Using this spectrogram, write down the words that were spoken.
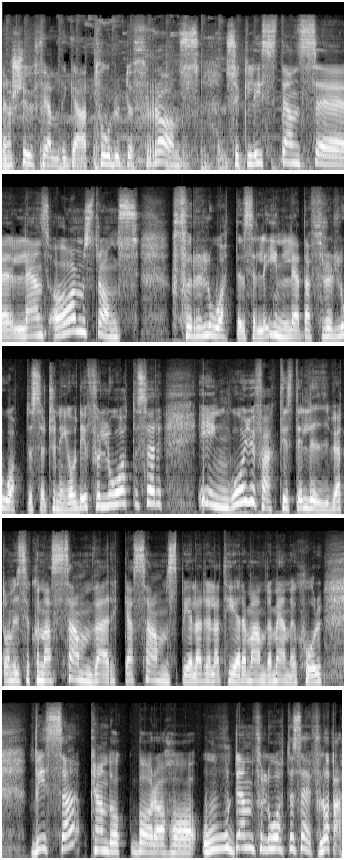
den sjufäldiga Tour de France-cyklistens eh, Lance Armstrongs förlåtelse eller inledda förlåtelseturné. Och det förlåtelser ingår ju faktiskt i livet om vi ska kunna samverka, samspela, relatera med andra människor. Vissa kan dock bara ha orden förlåtelse, förlåta,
